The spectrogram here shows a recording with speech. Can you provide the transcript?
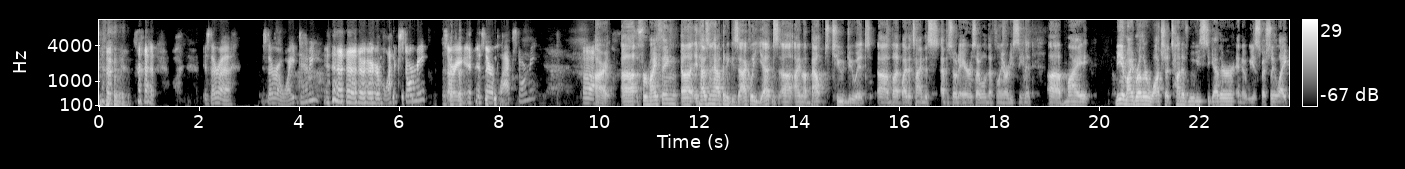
is there a is there a white Debbie or black Stormy? Sorry, is there a black Stormy? Uh, All right. Uh, for my thing, uh, it hasn't happened exactly yet. Uh, I'm about to do it, uh, but by the time this episode airs, I will have definitely already seen it. Uh, my, me and my brother watch a ton of movies together, and we especially like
